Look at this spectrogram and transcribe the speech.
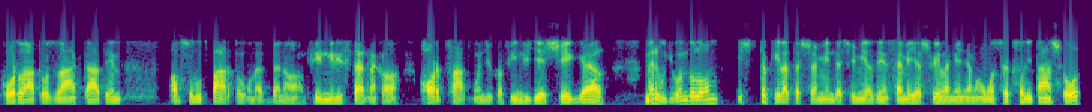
korlátozzák, tehát én abszolút pártolom ebben a finn miniszternek a harcát mondjuk a finn ügyészséggel, mert úgy gondolom, és tökéletesen mindegy, hogy mi az én személyes véleményem a homoszexualitásról,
